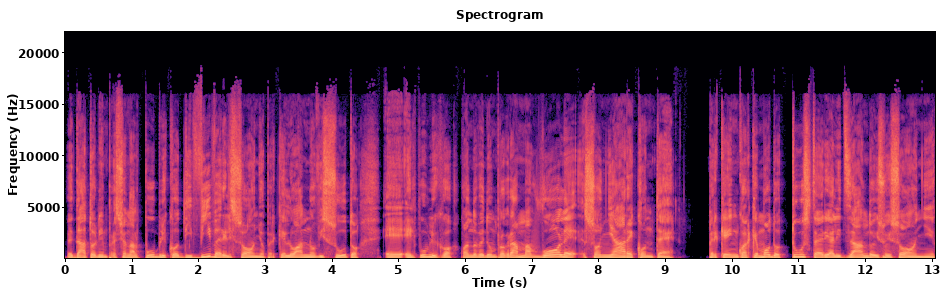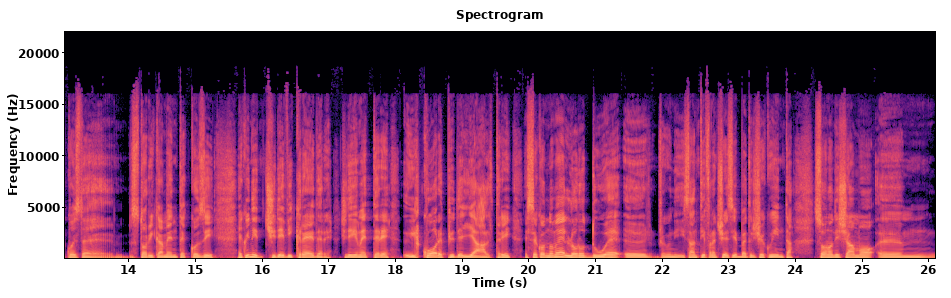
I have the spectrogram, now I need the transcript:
eh, dato l'impressione al pubblico di vivere il sogno, perché lo hanno vissuto e, e il pubblico quando vede un programma vuole sognare con te perché in qualche modo tu stai realizzando i suoi sogni e questo è storicamente così e quindi ci devi credere, ci devi mettere il cuore più degli altri e secondo me loro due, eh, cioè quindi i Santi Francesi e Beatrice Quinta sono diciamo ehm,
